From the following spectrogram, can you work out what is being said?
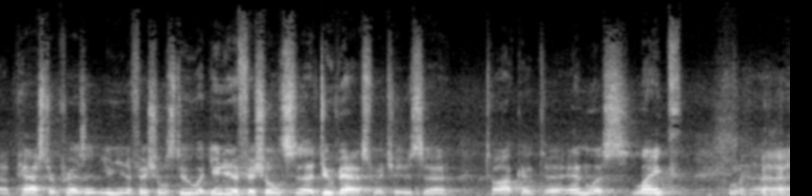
uh, past or present union officials do what union officials uh, do best, which is uh, talk at uh, endless length. Uh,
